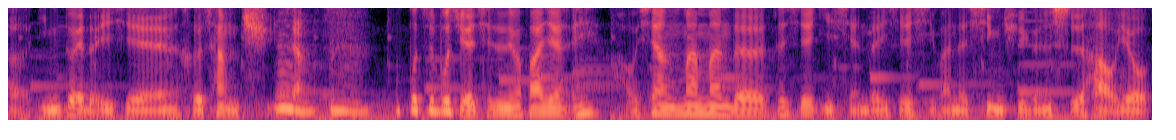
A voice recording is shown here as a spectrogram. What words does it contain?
呃，营队的一些合唱曲，这样，嗯，嗯，不知不觉，其实你会发现，哎，好像慢慢的这些以前的一些喜欢的兴趣跟嗜好，又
